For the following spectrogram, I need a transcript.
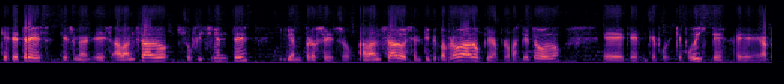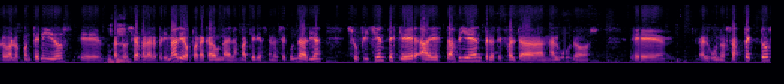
que, es de tres, que es, una, es avanzado, suficiente y en proceso. Avanzado es el típico aprobado, que aprobaste todo, que, que, pudiste aprobar los contenidos, tanto sea para la primaria o para cada una de las materias en la secundaria. Suficiente es que ah, estás bien, pero te faltan algunos, eh, algunos aspectos.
